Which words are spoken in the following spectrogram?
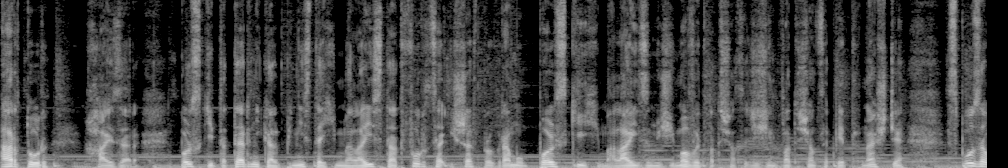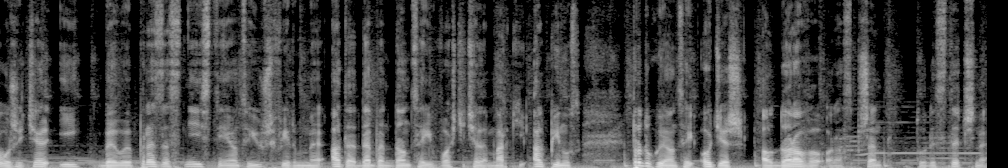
Artur Heiser, polski taternik, alpinista i himalaista, twórca i szef programu Polski Himalaizm Zimowy 2010-2015, współzałożyciel i były prezes nieistniejącej już firmy ADD, będącej właścicielem marki Alpinus, produkującej odzież outdoorową oraz sprzęt turystyczny.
